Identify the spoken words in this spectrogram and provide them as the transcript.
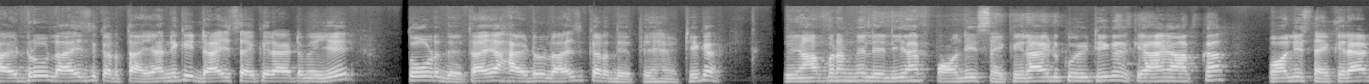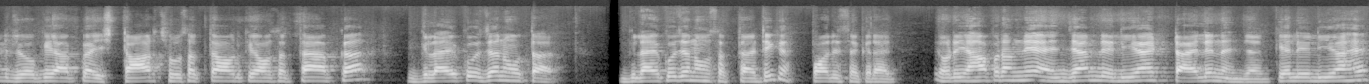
हाइड्रोलाइज करता है, यानी कि डाईसेकेराइड में ये तोड़ देता है या हाइड्रोलाइज कर देते हैं। ठीक है? तो यहाँ पर हमने ले लिया है पॉलीसेकेराइड कोई ठीक है? क्या है आपका? पॉलीसेकेराइड जो कि आपका स्टार्च हो सकता है और क्या हो सकता है? आपका ग्लाइकोजन होता है। ग्लाइकोजन हो सकता है, ठीक है? पॉलीसेकेराइड। और यहाँ पर हमने एंजाइम ले लिया है, टाइलन एंजाइम। क्या ले लिया है?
